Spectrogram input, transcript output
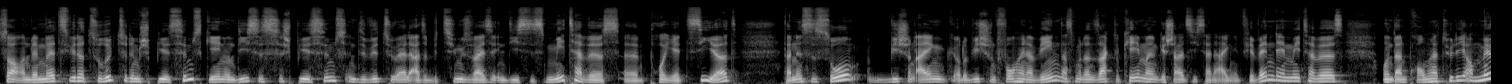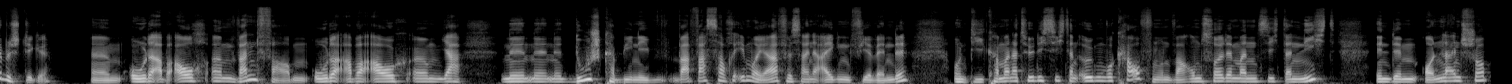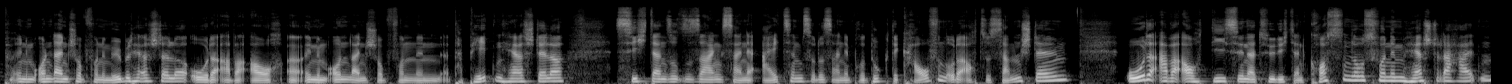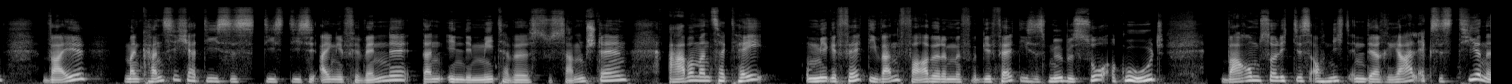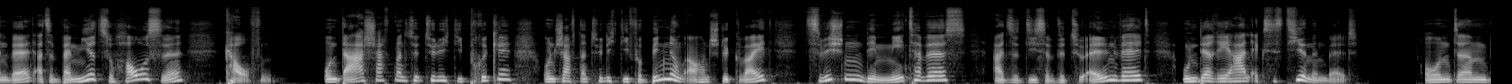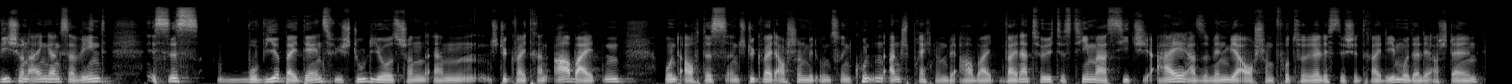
So, und wenn wir jetzt wieder zurück zu dem Spiel Sims gehen und dieses Spiel Sims individuell, also beziehungsweise in dieses Metaverse äh, projiziert, dann ist es so, wie schon eigentlich, oder wie schon vorhin erwähnt, dass man dann sagt, okay, man gestaltet sich seine eigenen vier Wände im Metaverse und dann braucht man natürlich auch Möbelstücke. Ähm, oder aber auch ähm, Wandfarben oder aber auch ähm, ja eine ne, ne Duschkabine, was auch immer, ja, für seine eigenen vier Wände. Und die kann man natürlich sich dann irgendwo kaufen. Und warum sollte man sich dann nicht in dem Online-Shop, in einem Online-Shop von einem Möbelhersteller oder aber auch äh, in einem Online-Shop von einem Tapetenhersteller sich dann sozusagen seine Items oder seine Produkte kaufen oder auch zusammenstellen? Oder aber auch diese natürlich dann kostenlos von dem Hersteller halten, weil man kann sich ja dieses, dies, diese eigene Verwende dann in dem Metaverse zusammenstellen, aber man sagt, hey, und mir gefällt die Wandfarbe oder mir gefällt dieses Möbel so gut, warum soll ich das auch nicht in der real existierenden Welt, also bei mir zu Hause, kaufen? Und da schafft man natürlich die Brücke und schafft natürlich die Verbindung auch ein Stück weit zwischen dem Metaverse, also dieser virtuellen Welt, und der real existierenden Welt. Und ähm, wie schon eingangs erwähnt, ist es wo wir bei Dance Studios schon ähm, ein Stück weit dran arbeiten und auch das ein Stück weit auch schon mit unseren Kunden ansprechen und bearbeiten, weil natürlich das Thema CGI, also wenn wir auch schon fotorealistische 3D-Modelle erstellen,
